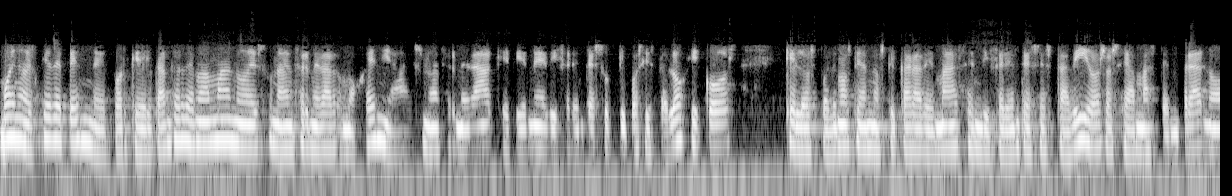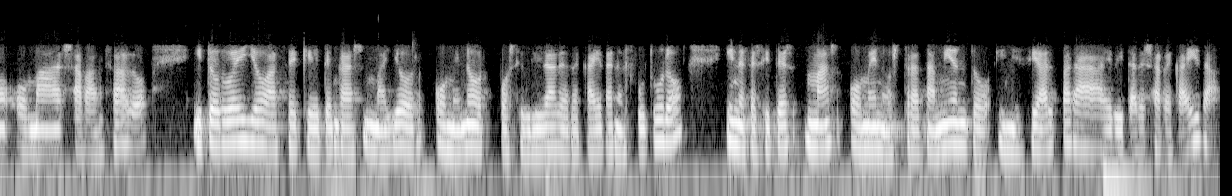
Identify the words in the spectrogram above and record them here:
Bueno, es que depende, porque el cáncer de mama no es una enfermedad homogénea, es una enfermedad que tiene diferentes subtipos histológicos, que los podemos diagnosticar además en diferentes estadios, o sea, más temprano o más avanzado, y todo ello hace que tengas mayor o menor posibilidad de recaída en el futuro y necesites más o menos tratamiento inicial para evitar esa recaída.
